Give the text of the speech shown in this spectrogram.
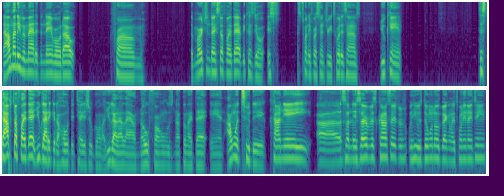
Now I'm not even mad at the name rolled out from the merchandise stuff like that because yo, it's it's 21st century Twitter times. You can't to stop stuff like that, you got to get a whole dictatorship going. Like you got to allow no phones, nothing like that. And I went to the Kanye uh, Sunday Service concert when he was doing those back in like 2019.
